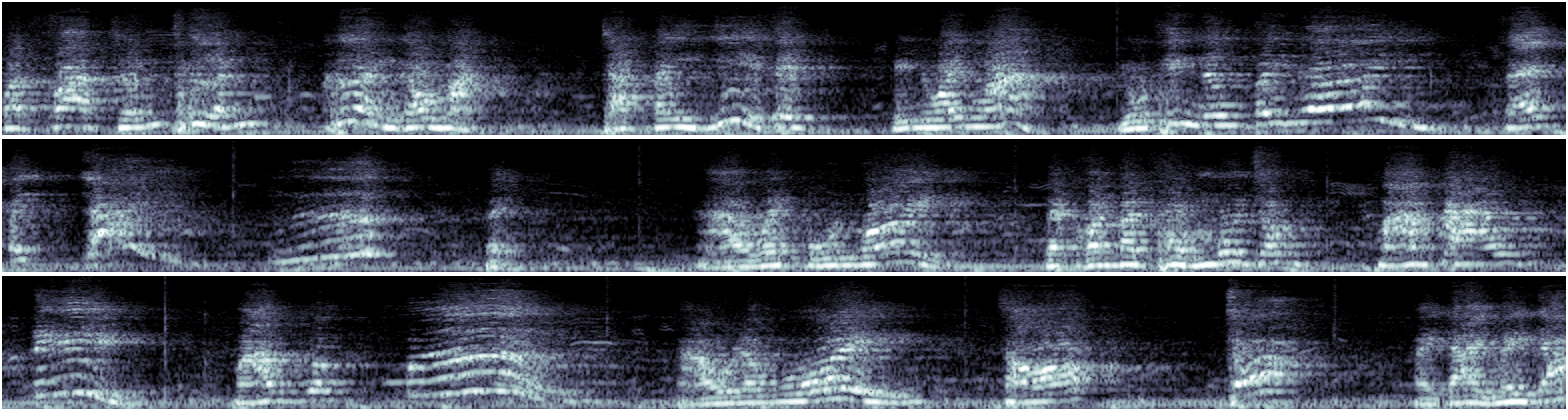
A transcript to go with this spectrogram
ฟัดฟาดเฉินเถือน เคลื่อนเข้ามา จัดไปยี่สิบพี่หน่วยมา อยู่ที่หนึ่งไปเลย แสงไปเลยอึ๊บเฮ้ยเอาไว้ปูนไว้แต่คนปฐมผู้ชมหมาเปล่าดีหมาบวงมือเอาละโว้ยสองโจ๊กไปได้ไม่ได้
